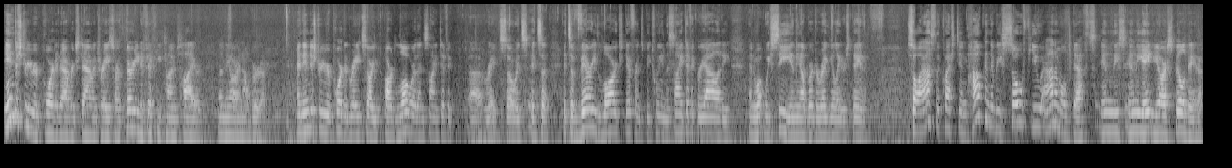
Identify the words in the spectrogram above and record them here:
industry reported average damage rates are 30 to 50 times higher than they are in Alberta. And industry reported rates are, are lower than scientific uh, rates. So it's, it's, a, it's a very large difference between the scientific reality and what we see in the Alberta regulators' data. So I asked the question, how can there be so few animal deaths in, these, in the AER spill data?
